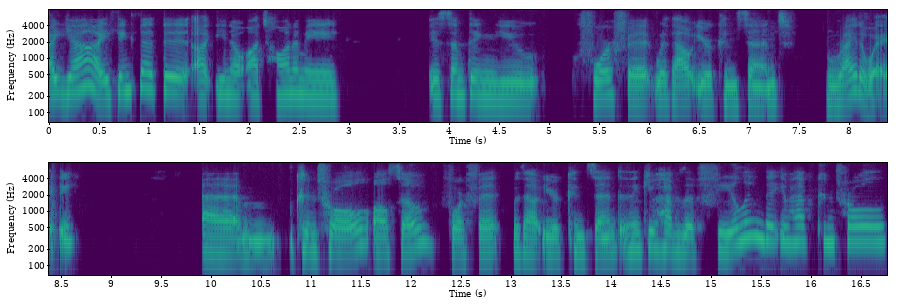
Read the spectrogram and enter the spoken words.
uh, yeah, I think that the, uh, you know, autonomy is something you forfeit without your consent right away. Um, control also forfeit without your consent. I think you have the feeling that you have control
